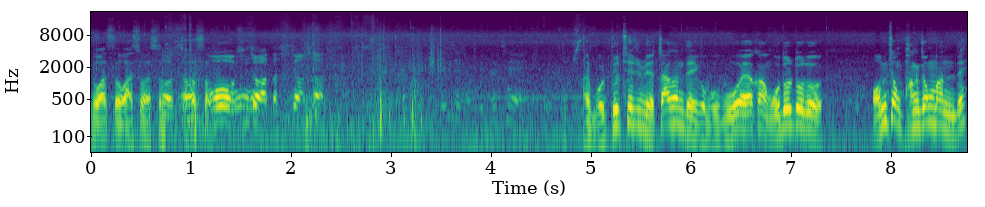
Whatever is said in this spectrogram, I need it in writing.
너 왔어 왔어 왔어. 잡았어. 오, 진짜 왔다, 진짜 왔다. 아니 뭘 뜰채 준비야 작은데 이거 뭐 뭐야? 약간 오돌도도 엄청 방정 맞는데?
